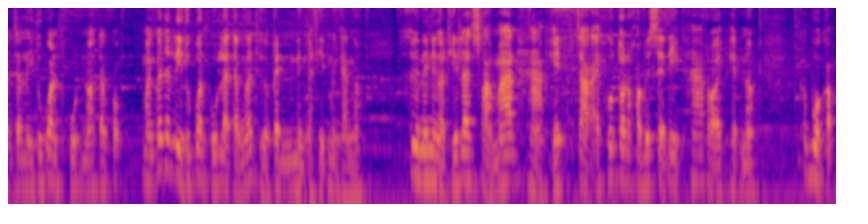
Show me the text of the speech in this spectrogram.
มันจะรีทุกวันพุธเนาะแต่ก็มันก็จะรีทุกวันพุธแหละแต่มันก็ถือเป็น1อาทิตย์เหมือนกันเนาะคือใน1อาทิตย์เราสามารถหาเพชรจากไอ้พวกตัวละครพิเศษได้อีก500เพชรเนาะก็บวกกับ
